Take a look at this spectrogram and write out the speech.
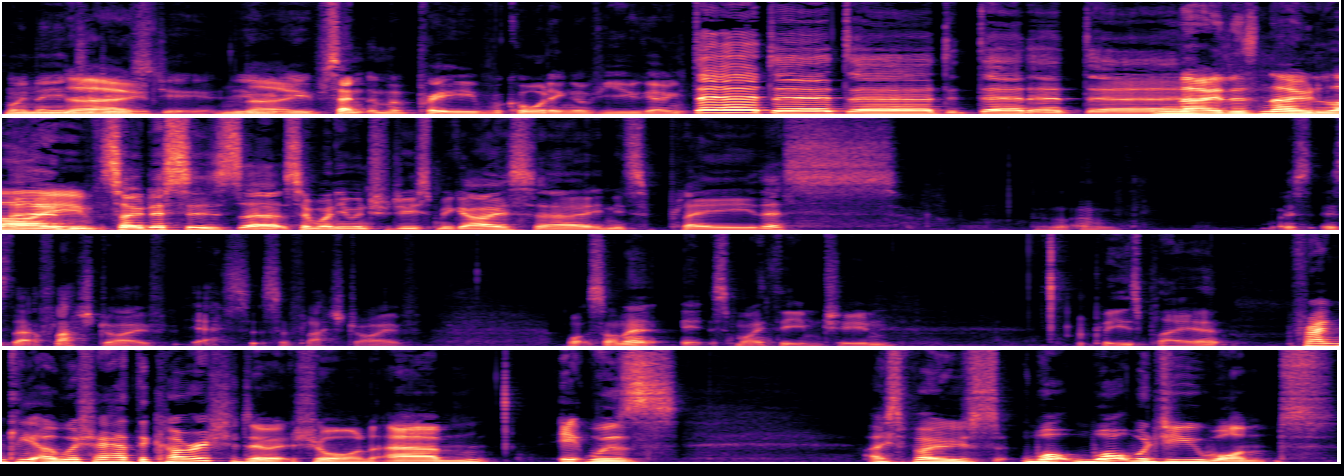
when they No, introduced you? you no. You sent them a pre-recording of you going da da da da da da. No, there's no Um, live. so this is uh, so when you introduce me, guys, uh, you need to play this. Um, Is, is that a flash drive? Yes, it's a flash drive. What's on it? It's my theme tune. Please play it. frankly, I wish I had the courage to do it, Sean. Um, it was, I suppose, what what would you want?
